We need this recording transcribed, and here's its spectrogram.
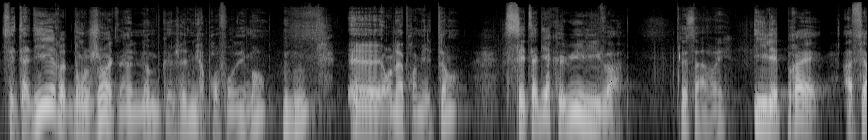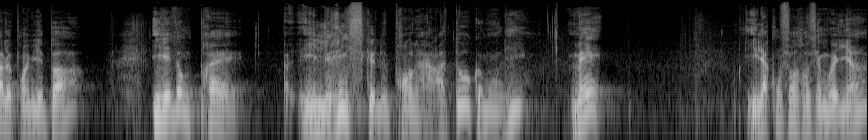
C'est-à-dire, Don Juan est un homme que j'admire profondément, mhm. euh, en un premier temps, c'est-à-dire que lui, il y va. C'est ça, oui. Il est prêt à faire le premier pas, il est donc prêt il risque de prendre un râteau, comme on dit, mais il a confiance en ses moyens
